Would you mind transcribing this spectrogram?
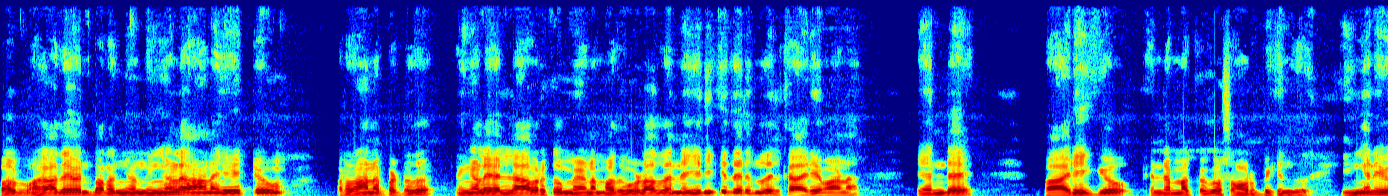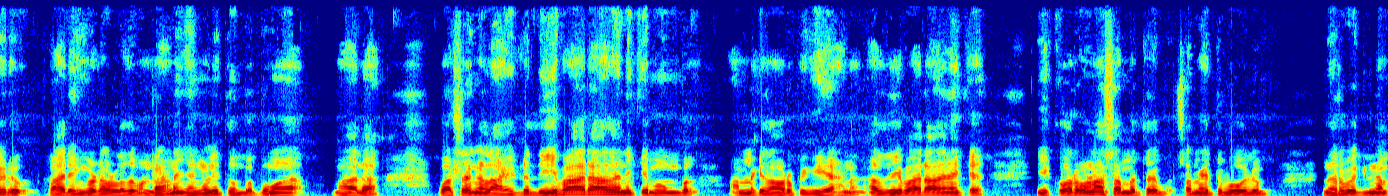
അപ്പോൾ മഹാദേവൻ പറഞ്ഞു നിങ്ങളാണ് ഏറ്റവും പ്രധാനപ്പെട്ടത്. നിങ്ങളെ എല്ലാവർക്കും വേണം. അതുകൂടാതെ തന്നെ എനിക്ക് തരുന്നതിൽ കാര്യമാണ് എന്റെ ഭാര്യയ്ക്കോ എന്റെ മക്കൾക്കോ സമർപ്പിക്കുന്നത്. ഇങ്ങനെയൊരു കാര്യം കൂടെ ഉള്ളത് കൊണ്ടാണ് ഞങ്ങൾ ഈ തുമ്പപ്പുമാല മാല വർഷങ്ങളായിട്ട് ദീപാരാധനയ്ക്ക് മുമ്പ് അമ്മയ്ക്ക് സമർപ്പിക്കുകയാണ്. അത് ദീപാരാധനയ്ക്ക് ഈ കൊറോണ സമയത്ത് സമയത്ത് പോലും നിർവിഘ്നം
